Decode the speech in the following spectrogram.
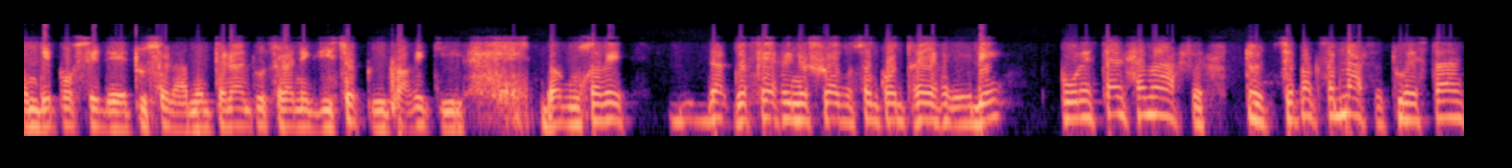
on dépossédait tout cela. Maintenant, tout cela n'existe plus, paraît-il. Donc, vous savez, de, faire une chose son contraire, mais pour l'instant, ça marche. C'est pas que ça marche. Tout l'instant,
